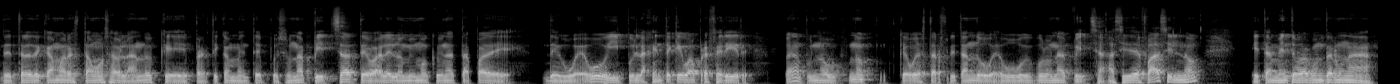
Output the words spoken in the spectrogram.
detrás de cámara, estamos hablando que prácticamente, pues, una pizza te vale lo mismo que una tapa de, de huevo. Y, pues, la gente que va a preferir, bueno, pues, no, no, que voy a estar fritando huevo, voy por una pizza. Así de fácil, ¿no? Y también te voy a contar una,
